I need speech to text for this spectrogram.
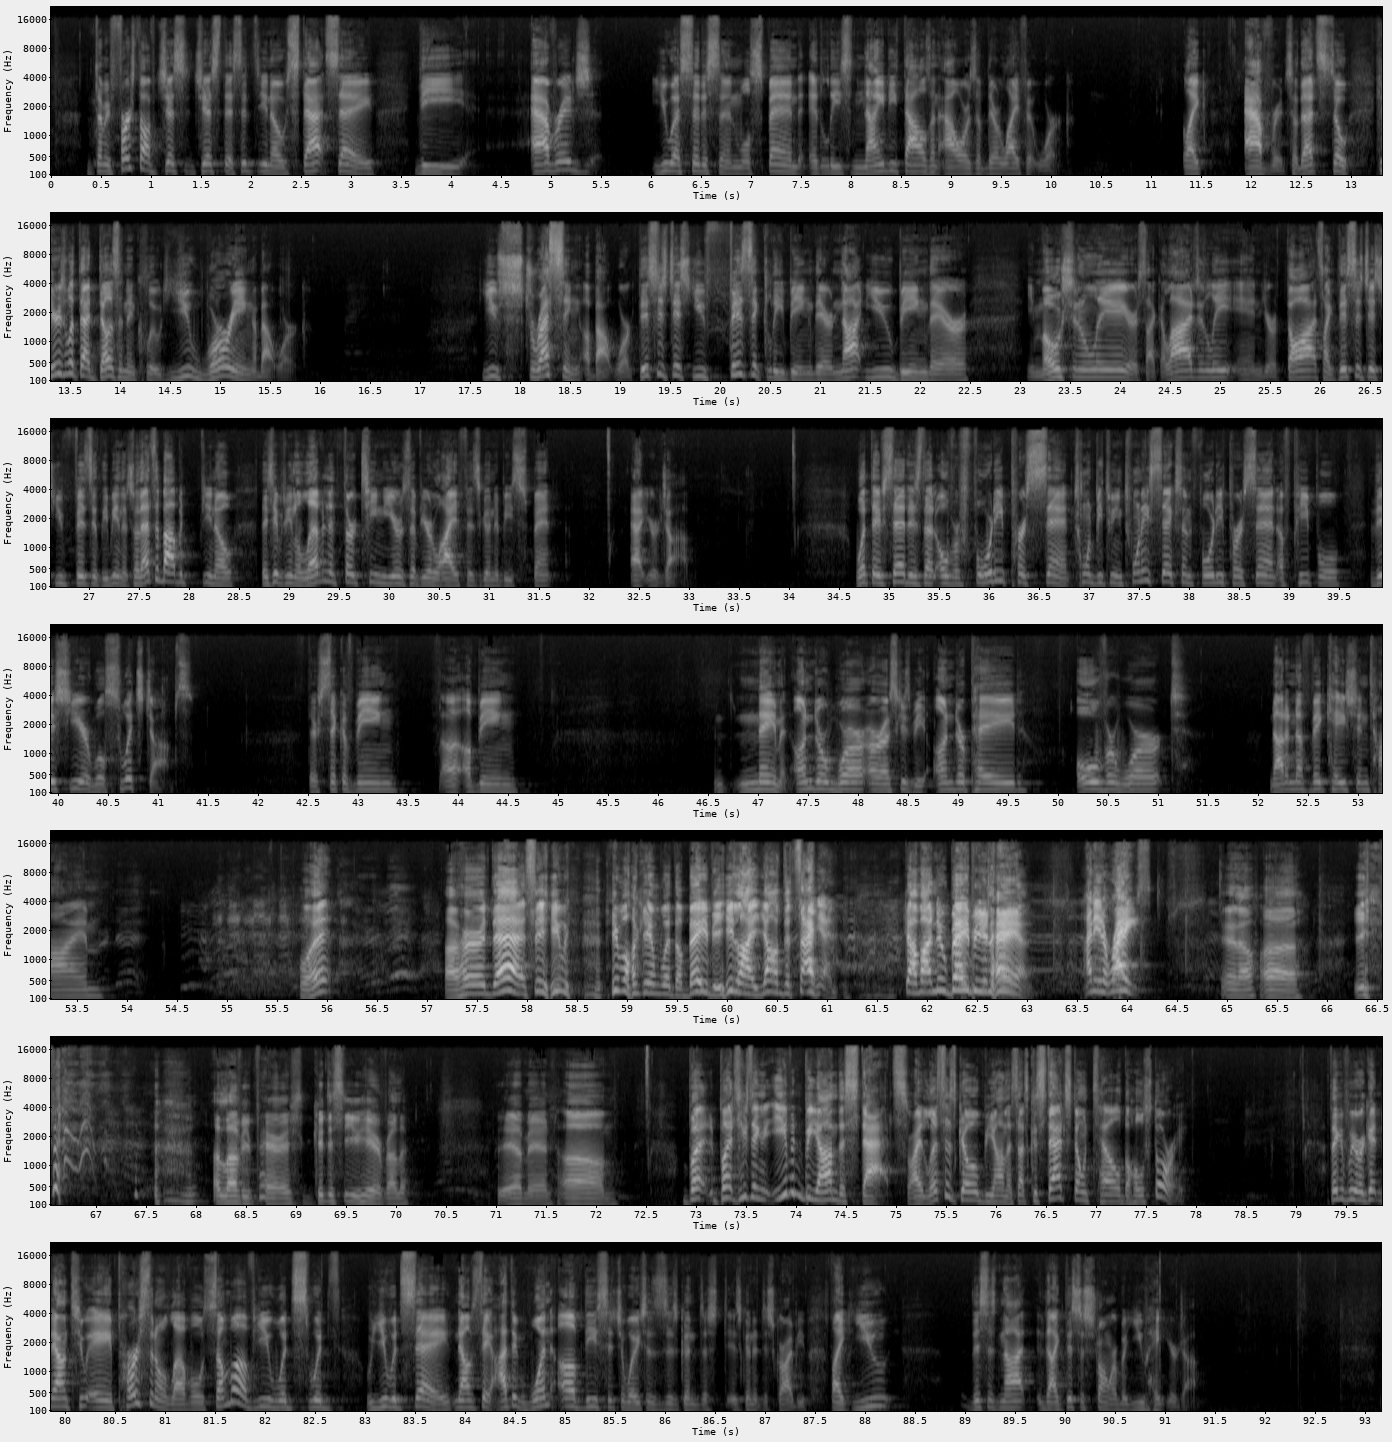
I mean, first off, just just this. It's, you know, stats say the average U.S. citizen will spend at least 90,000 hours of their life at work. Like average. So that's so here's what that doesn't include you worrying about work. You stressing about work. This is just you physically being there, not you being there emotionally or psychologically in your thoughts. Like this is just you physically being there. So that's about, you know, they say between 11 and 13 years of your life is going to be spent at your job what they've said is that over 40%, between 26 and 40% of people this year will switch jobs. They're sick of being, uh, of being, name it, underworked, or excuse me, underpaid, overworked, not enough vacation time. What? I heard that. See, he, he walked in with a baby. He like, y'all just saying, got my new baby in hand. I need a raise. You know, uh, I love you, Parrish. Good to see you here, brother. Yeah, man. Um, but but he's saying even beyond the stats, right? Let's just go beyond the stats because stats don't tell the whole story. I think if we were getting down to a personal level, some of you would would you would say now say I think one of these situations is going to is going to describe you like you. This is not like this is stronger, but you hate your job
